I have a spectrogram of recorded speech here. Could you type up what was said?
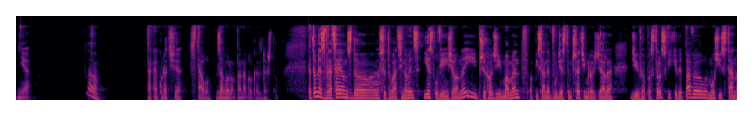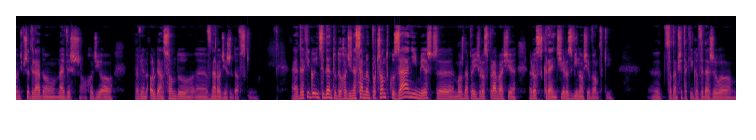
nie. No, tak akurat się stało, za wolą Pana Boga zresztą. Natomiast wracając do sytuacji, no więc jest uwięziony i przychodzi moment, opisany w 23 rozdziale Dziejów Apostolskich, kiedy Paweł musi stanąć przed Radą Najwyższą. Chodzi o pewien organ sądu e, w narodzie żydowskim. E, do jakiego incydentu dochodzi na samym początku, zanim jeszcze, można powiedzieć, rozprawa się rozkręci, rozwiną się wątki? E, co tam się takiego wydarzyło?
